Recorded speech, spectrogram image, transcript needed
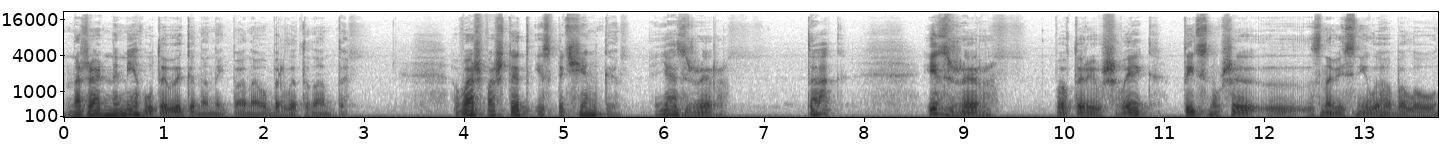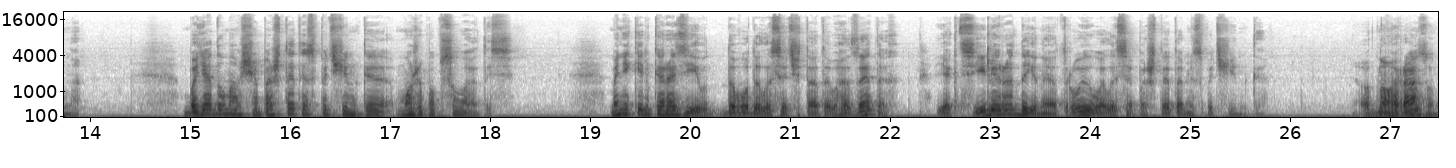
на жаль, не міг бути виконаний, пане оберлейтенанте. Ваш паштет із печінки я зжер. Так, і зжер, повторив Швейк, тицнувши е, з навіснілого балоуна. Бо я думав, що паштет із печінки може попсуватись. Мені кілька разів доводилося читати в газетах, як цілі родини отруювалися паштетом із печінки. Одного разу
